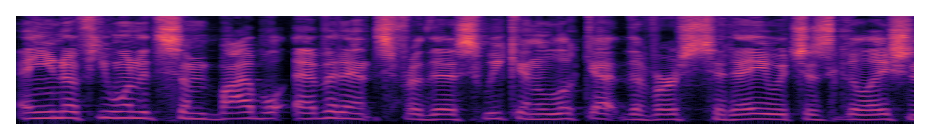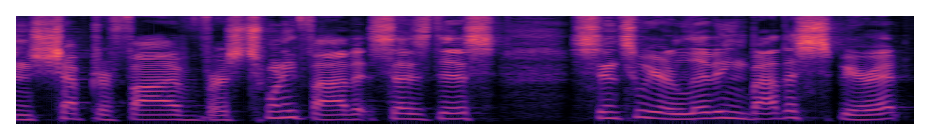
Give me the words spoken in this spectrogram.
and, you know, if you wanted some Bible evidence for this, we can look at the verse today, which is Galatians chapter 5, verse 25. It says this Since we are living by the Spirit,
